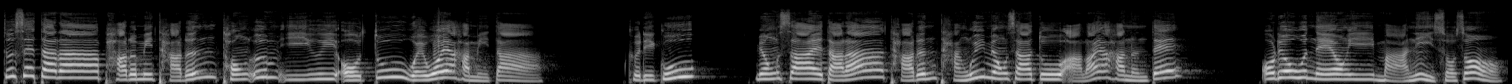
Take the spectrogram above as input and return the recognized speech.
뜻에 따라 발음이 다른 동음 이의 어도 외워야 합니다. 그리고 명사에 따라 다른 당의 명사도 알아야 하는데 어려운 내용이 많이 있어서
